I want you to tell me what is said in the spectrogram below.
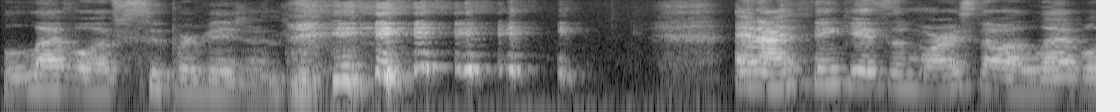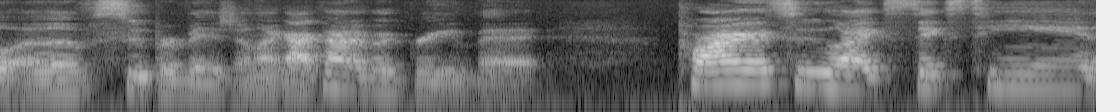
level of supervision? and I think it's more so a level of supervision. Like I kind of agree that prior to like 16,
